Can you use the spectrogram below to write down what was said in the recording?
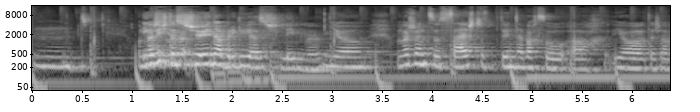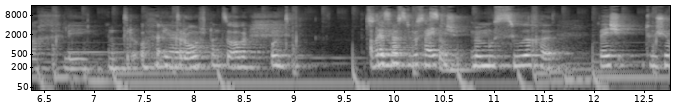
Und Irgendwie ist das schön, aber irgendwie auch das Schlimme. Ja, und weißt, wenn du so sagst, das klingt einfach so, ach ja, das ist einfach ein, ein, Tro ein Ja. Trost und so, aber Und Aber das, was du gesagt hast, man muss suchen. Weißt du, hast ja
